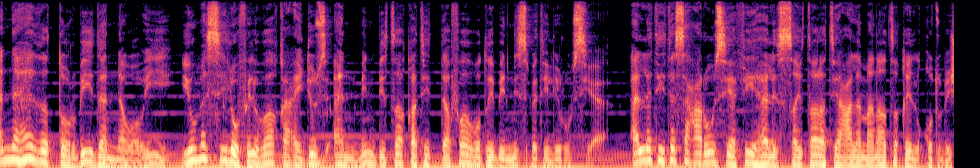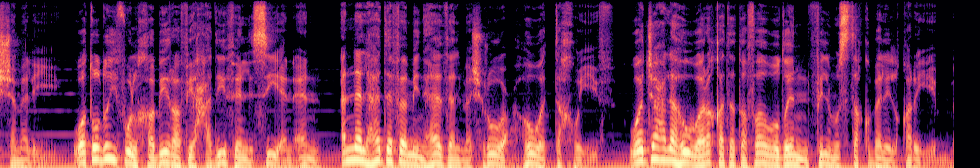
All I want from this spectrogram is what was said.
أن هذا التوربيد النووي يمثل في الواقع جزءا من بطاقة التفاوض بالنسبة لروسيا التي تسعى روسيا فيها للسيطرة على مناطق القطب الشمالي. وتضيف الخبير في حديث للسي إن إن أن الهدف من هذا المشروع هو التخويف وجعله ورقة تفاوض في المستقبل القريب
